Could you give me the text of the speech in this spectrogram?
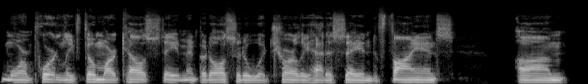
more importantly Phil Markel's statement, but also to what Charlie had to say in defiance. Um,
